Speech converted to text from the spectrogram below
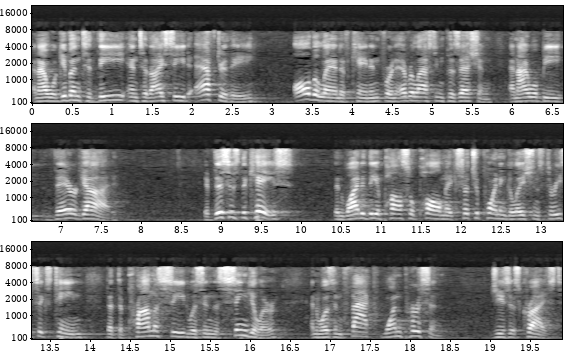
And I will give unto thee and to thy seed after thee all the land of Canaan for an everlasting possession, and I will be their God. If this is the case, then why did the apostle Paul make such a point in Galatians 3:16 that the promised seed was in the singular and was in fact one person? Jesus Christ.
